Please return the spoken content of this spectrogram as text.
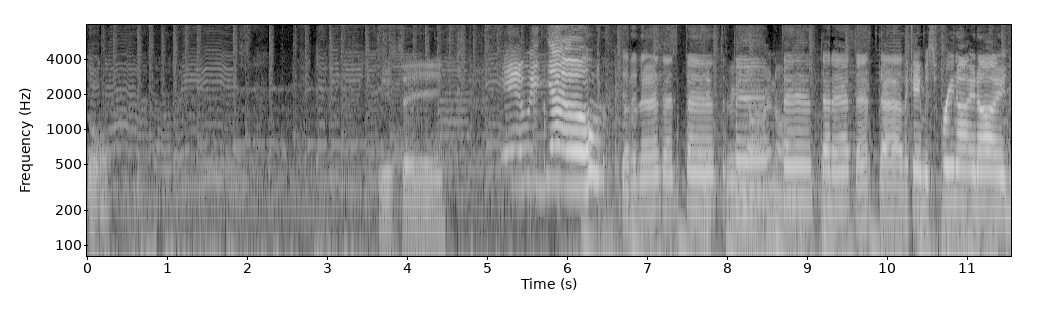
Door. Tuesday. Here we go! The game is free ninety nine.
